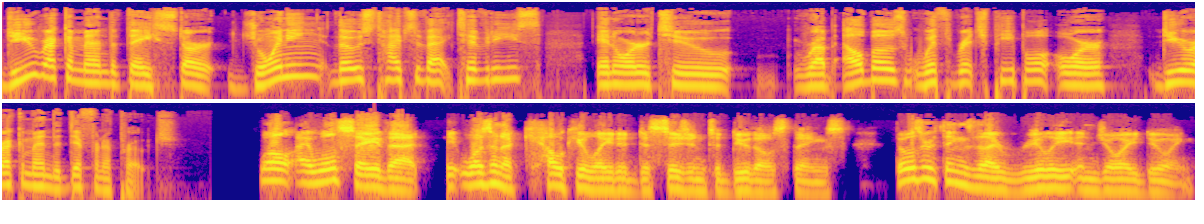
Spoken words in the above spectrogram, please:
do you recommend that they start joining those types of activities in order to rub elbows with rich people, or do you recommend a different approach? Well, I will say that it wasn't a calculated decision to do those things. Those are things that I really enjoy doing.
